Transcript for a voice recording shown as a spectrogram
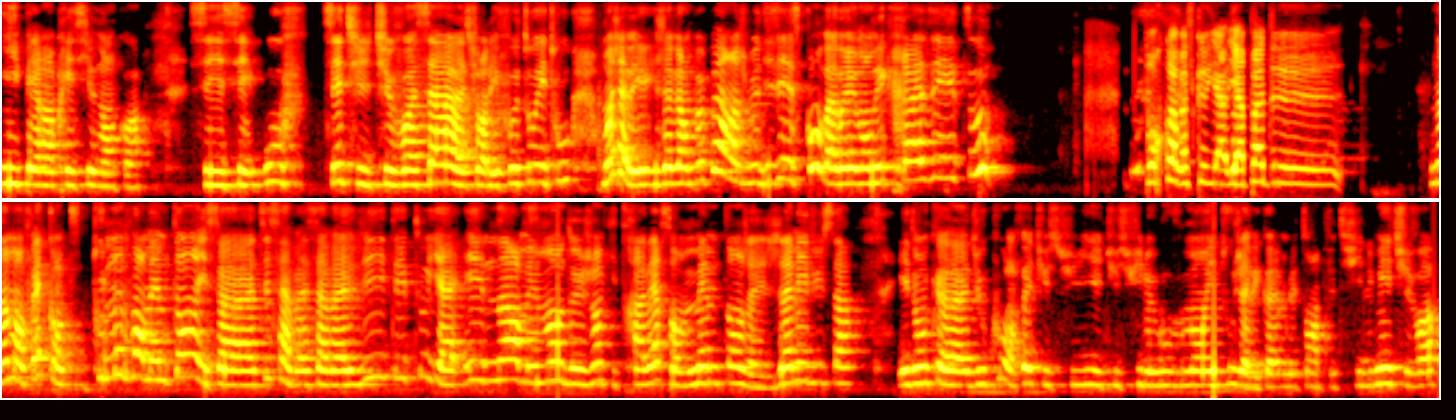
hyper impressionnant, quoi. C'est ouf. Tu sais, tu, tu vois ça sur les photos et tout. Moi, j'avais un peu peur. hein. Je me disais, est-ce qu'on va vraiment m'écraser et tout? Pourquoi? Parce qu'il y a, il y a pas de. Non, mais en fait, quand tout le monde va en même temps et ça, tu sais, ça va, ça va vite et tout, il y a énormément de gens qui traversent en même temps. J'avais jamais vu ça. Et donc, euh, du coup, en fait, tu suis, tu suis le mouvement et tout. J'avais quand même le temps un peu de filmer, tu vois.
